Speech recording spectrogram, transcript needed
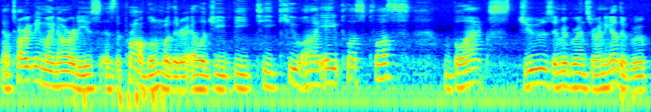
Now, targeting minorities as the problem, whether they're LGBTQIA, blacks, Jews, immigrants, or any other group,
